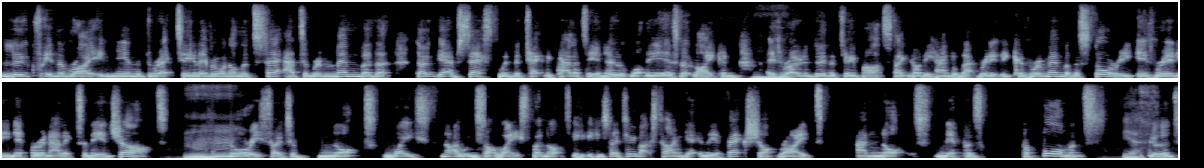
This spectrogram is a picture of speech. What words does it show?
Luke in the writing, me in the directing, and everyone on the set had to remember that don't get obsessed with the technicality and who, what the ears look like. And is Ronan doing the two parts? Thank God he handled that brilliantly. Because remember, the story is really Nipper and Alec's and Ian Sharp's Mm-hmm. story. So to not waste, no, I wouldn't say waste, but not if you spend too much time getting the effects shot right and not Nipper's performance Yes. good,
